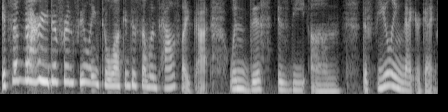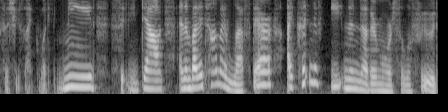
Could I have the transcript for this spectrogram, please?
It's a very different feeling to walk into someone's house like that when this is the um the feeling that you're getting. So she's like, "What do you need?" Sit me down. And then by the time I left there, I couldn't have eaten another morsel of food.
